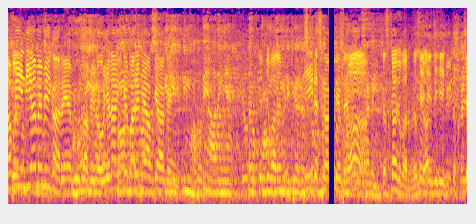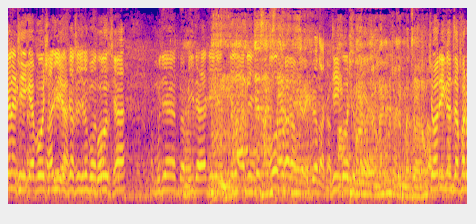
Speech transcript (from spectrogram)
ابھی انڈیا میں بھی کر رہے ہیں ویو کافی لوگ۔ یہ اس کے بارے میں آپ کیا کہیں۔ ڈسکا کے بارے میں؟ جی۔ چلیں ٹھیک ہے بہت شکریہ۔ مجھے امید ہے جی بہت شکریہ چوری گنج ظفر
